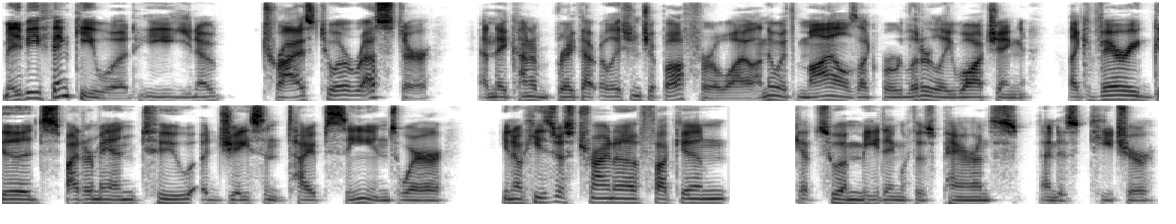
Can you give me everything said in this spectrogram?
maybe think he would. He you know tries to arrest her and they kind of break that relationship off for a while. And then with miles like we're literally watching like very good spider-man 2 adjacent type scenes where you know he's just trying to fucking get to a meeting with his parents and his teacher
